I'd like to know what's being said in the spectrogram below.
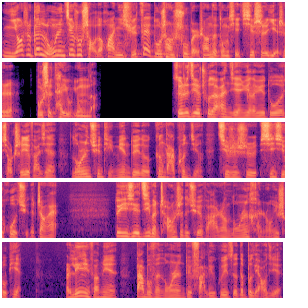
你要是跟聋人接触少的话，你学再多上书本上的东西，其实也是不是太有用的。随着接触的案件越来越多，小池也发现，聋人群体面对的更大困境其实是信息获取的障碍。对一些基本常识的缺乏，让聋人很容易受骗；而另一方面，大部分聋人对法律规则的不了解，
